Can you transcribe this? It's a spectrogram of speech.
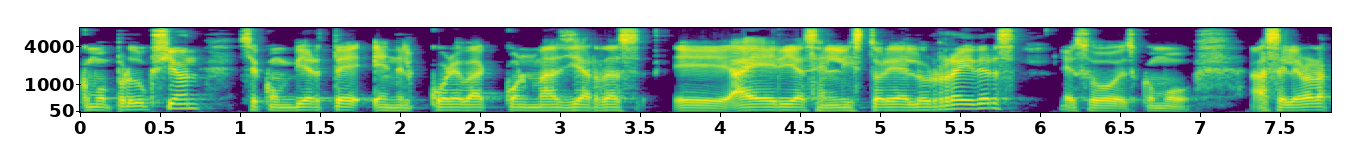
como producción, se convierte en el coreback con más yardas aéreas en la historia de los Raiders, eso es como a celebrar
